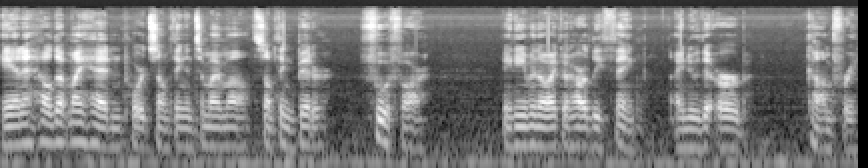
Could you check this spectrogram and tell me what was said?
Anna held up my head and poured something into my mouth, something bitter, foofar and even though I could hardly think, I knew the herb, comfrey.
